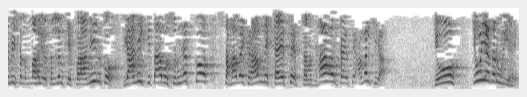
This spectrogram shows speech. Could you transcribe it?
نبی صلی اللہ علیہ وسلم کے فرامین کو یعنی کتاب و سنت کو صحابہ کرام نے کیسے سمجھا اور کیسے عمل کیا؟ کیوں؟ کیوں یہ ضروری ہے؟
